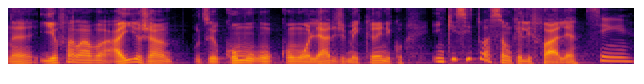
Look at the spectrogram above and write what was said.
né? E eu falava, aí eu já putz, eu como com um olhar de mecânico, em que situação que ele falha? Sim.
